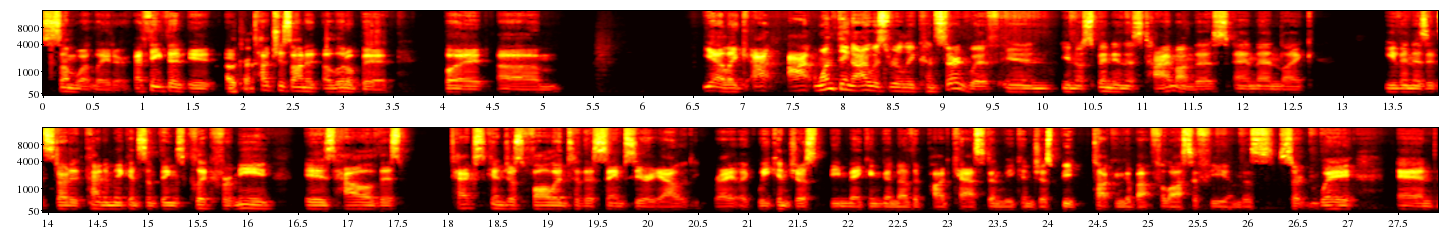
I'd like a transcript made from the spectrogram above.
somewhat later. I think that it, okay. it, touches on it a little bit, but um, yeah, like I, I, one thing I was really concerned with in you know spending this time on this, and then like even as it started kind of making some things click for me, is how this text can just fall into the same seriality, right? Like we can just be making another podcast and we can just be talking about philosophy in this certain way. And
